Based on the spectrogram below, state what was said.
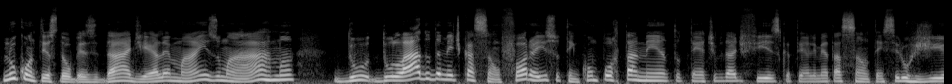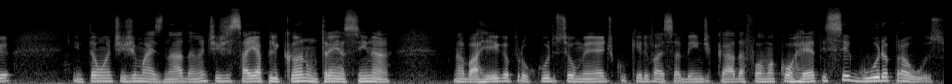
no contexto da obesidade, ela é mais uma arma do, do lado da medicação. Fora isso, tem comportamento, tem atividade física, tem alimentação, tem cirurgia. Então, antes de mais nada, antes de sair aplicando um trem assim na, na barriga, procure o seu médico que ele vai saber indicar da forma correta e segura para uso.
